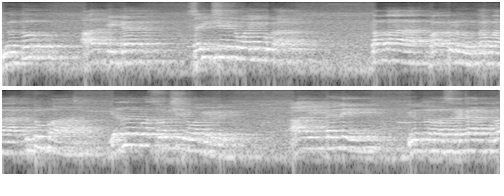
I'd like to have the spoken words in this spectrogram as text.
ಇವತ್ತು ಆರ್ಥಿಕ, ಶೈಕ್ಷಣಿಕವಾಗಿ ಕೂಡ ತಮ್ಮ ಮಕ್ಕಳು, ತಮ್ಮ ಕುಟುಂಬ ಎಲ್ಲ ಕೂಡ ಸುರಕ್ಷಿತವಾಗಿರಬೇಕು. ಆ ನಿಟ್ಟಿನಲ್ಲಿ ಇವತ್ತು ನಮ್ಮ ಸರ್ಕಾರ ಕೂಡ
